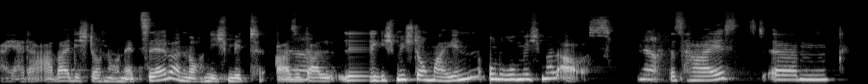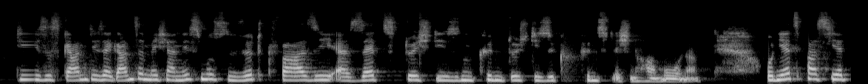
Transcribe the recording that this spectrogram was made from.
naja, da arbeite ich doch noch nicht selber noch nicht mit. Also ja. da lege ich mich doch mal hin und ruhe mich mal aus. Ja. Das heißt, ähm, dieses, dieser ganze Mechanismus wird quasi ersetzt durch, diesen, durch diese künstlichen Hormone. Und jetzt passiert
